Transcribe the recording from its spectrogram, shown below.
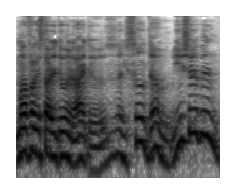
motherfuckers started doing what I do. It was like so dumb. You should have been.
